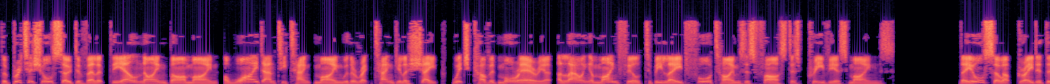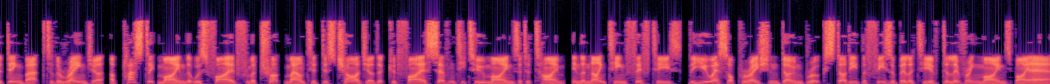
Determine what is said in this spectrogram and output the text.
The British also developed the L9 bar mine, a wide anti-tank mine with a rectangular shape, which covered more area, allowing a minefield to be laid four times as fast as previous mines. They also upgraded the Dingbat to the Ranger, a plastic mine that was fired from a truck-mounted discharger that could fire 72 mines at a time. In the 1950s, the U.S. Operation Doanbrook studied the feasibility of delivering mines by air.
